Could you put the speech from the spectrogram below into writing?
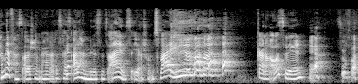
haben ja fast alle schon geheiratet. Das heißt, alle haben mindestens eins, eher schon zwei. Kann noch auswählen. Ja, super.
